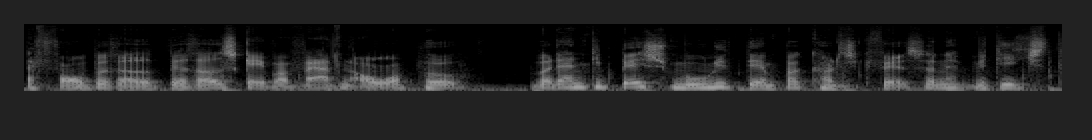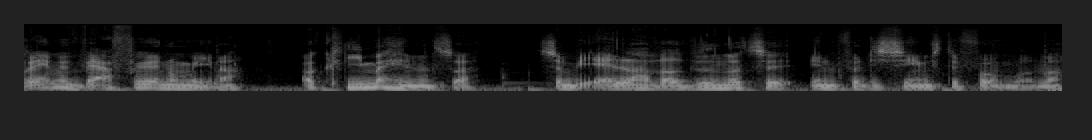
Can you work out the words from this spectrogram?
at forberede beredskaber verden over på, hvordan de bedst muligt dæmper konsekvenserne ved de ekstreme vejrfænomener og klimahændelser, som vi alle har været vidner til inden for de seneste få måneder,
